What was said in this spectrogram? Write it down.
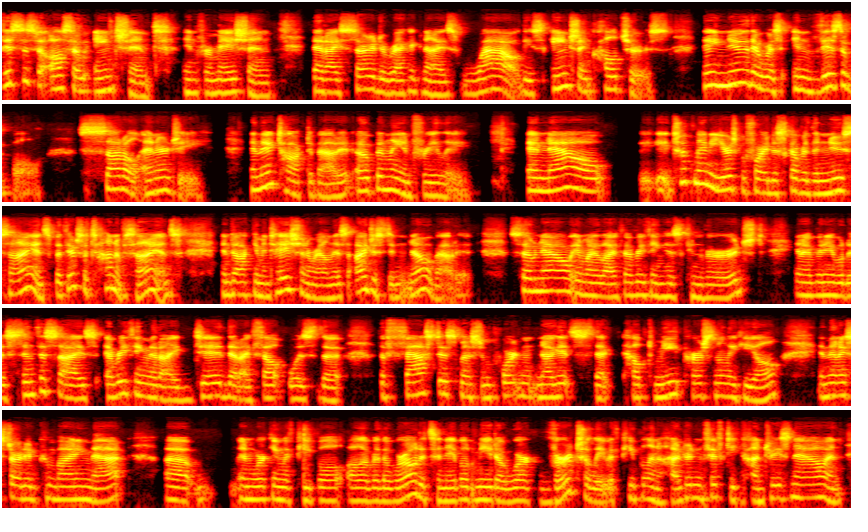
this is also ancient information that I started to recognize wow, these ancient cultures, they knew there was invisible, subtle energy, and they talked about it openly and freely. And now it took many years before I discovered the new science, but there's a ton of science and documentation around this. I just didn't know about it. So now in my life, everything has converged, and I've been able to synthesize everything that I did that I felt was the, the fastest, most important nuggets that helped me personally heal. And then I started combining that uh, and working with people all over the world. It's enabled me to work virtually with people in 150 countries now and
